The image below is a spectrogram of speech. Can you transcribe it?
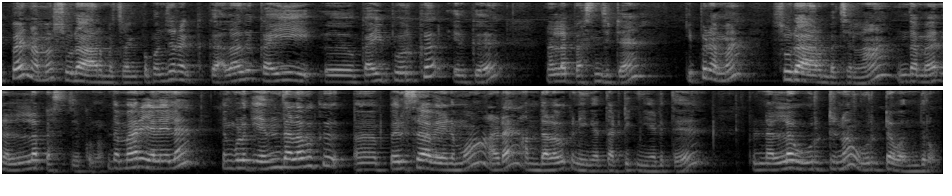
இப்போ நம்ம சுட ஆரம்பிச்சிடலாம். இப்போ கொஞ்சம் அதாவது கை கை பொறுக்க இருக்குது நல்லா பிசைஞ்சிட்டேன். இப்போ நம்ம சுட ஆரம்பிச்சிடலாம். இந்த மாதிரி நல்லா பிசைஞ்சுக்கணும். இந்த மாதிரி இலையில உங்களுக்கு எந்த அளவுக்கு பெருசாக வேணுமோ அடை அந்த அளவுக்கு நீங்கள் தட்டிக்கிங்க எடுத்து. இப்படி நல்லா உருட்டுனா உருட்டை வந்துடும்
